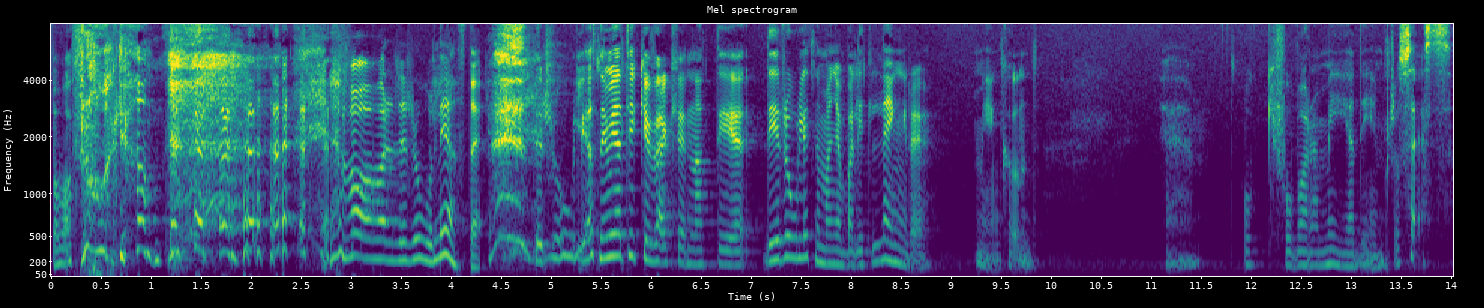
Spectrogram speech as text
vad var frågan? vad var det roligaste? Det roligaste? Men jag tycker verkligen att det, det är roligt när man jobbar lite längre med en kund. Eh, och får vara med i en process.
